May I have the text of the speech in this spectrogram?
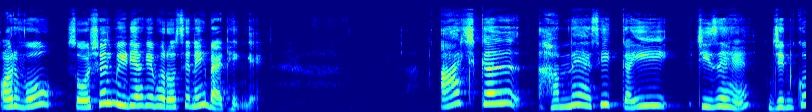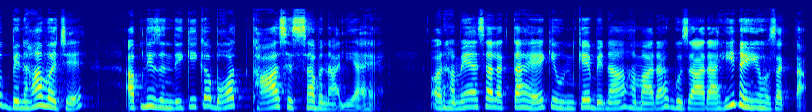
और वो सोशल मीडिया के भरोसे नहीं बैठेंगे। आजकल हमने ऐसी कई चीज़ें हैं जिनको बिना वजह अपनी ज़िंदगी का बहुत ख़ास हिस्सा बना लिया है। और हमें ऐसा लगता है कि उनके बिना हमारा गुजारा ही नहीं हो सकता।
